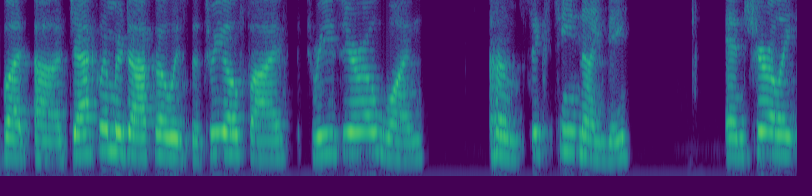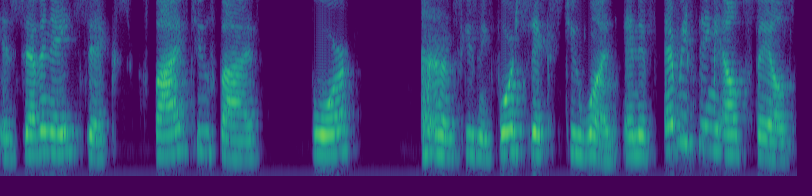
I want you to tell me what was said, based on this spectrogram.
But uh, Jacqueline Murdocco is the 305 301 1690. And Shirley is 786 525 4, excuse me, 4621. And if everything else fails,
